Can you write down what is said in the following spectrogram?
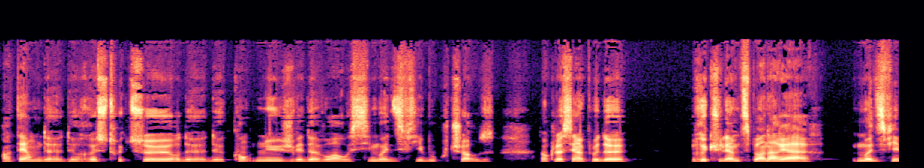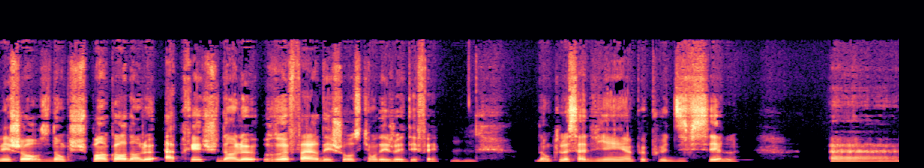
en termes de, de restructure, de, de, contenu, je vais devoir aussi modifier beaucoup de choses. Donc là, c'est un peu de reculer un petit peu en arrière, modifier les choses. Donc, je suis pas encore dans le après, je suis dans le refaire des choses qui ont déjà mm-hmm. été faites. Mm-hmm. Donc là, ça devient un peu plus difficile. Euh,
